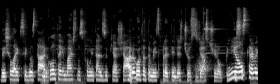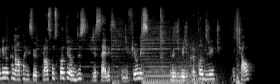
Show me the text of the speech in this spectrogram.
Deixa o like se gostaram. Me conta aí embaixo nos comentários o que acharam. Me conta também se pretende assistir ou se já assistiram a opinião. E se inscreve aqui no canal para receber próximos conteúdos de séries e de filmes. Grande beijo pra todos, gente, e tchau!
